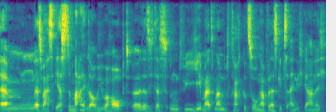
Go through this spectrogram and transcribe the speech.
ähm, das war das erste Mal, glaube ich, überhaupt, äh, dass ich das irgendwie jemals mal in Betracht gezogen habe, weil das gibt es eigentlich gar nicht.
